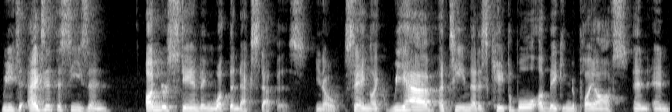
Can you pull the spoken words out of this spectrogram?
we need to exit the season understanding what the next step is. You know, saying like we have a team that is capable of making the playoffs and and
